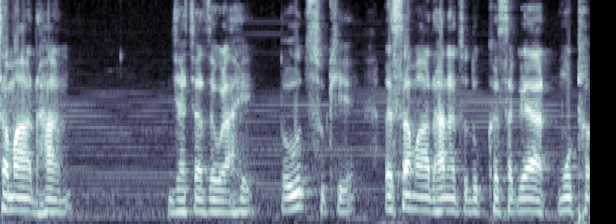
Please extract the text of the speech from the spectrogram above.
समाधान ज्याच्याजवळ आहे तोच सुखी आहे. असमाधानाचं दुःख सगळ्यात मोठं.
